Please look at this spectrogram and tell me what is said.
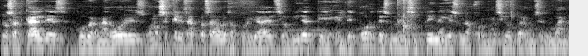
los alcaldes, gobernadores, o no sé qué les ha pasado a las autoridades, se olvidan que el deporte es una disciplina y es una formación para un ser humano.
